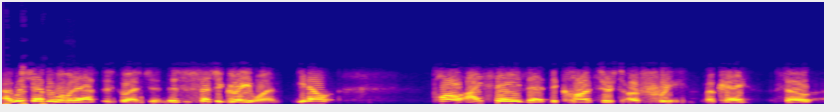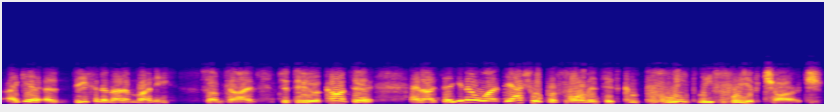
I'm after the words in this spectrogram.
I wish everyone would ask this question. This is such a great one. You know, Paul, I say that the concerts are free. Okay, so I get a decent amount of money sometimes to do a concert. And I say, you know what? The actual performance is completely free of charge.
